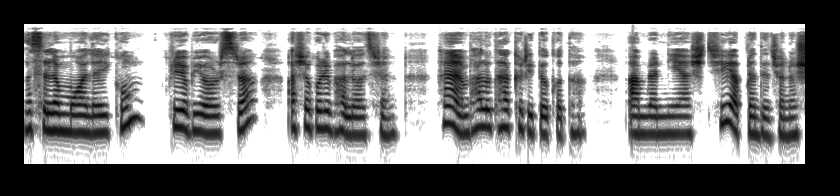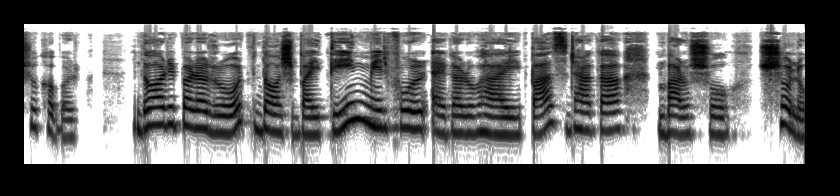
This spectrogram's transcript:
আসসালামু আলাইকুম, প্রিয় ভিউয়ার্সরা, আশা করি ভালো আছেন। হ্যাঁ ভালো থাকারই তো কথা। আমরা নিয়ে আসছি আপনাদের জন্য সুখবর। দোয়ারিপাড়া রোড, দশ বাই তিন, মিরপুর এগারো ভাই পাঁচ, ঢাকা বারোশো ষোলো।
